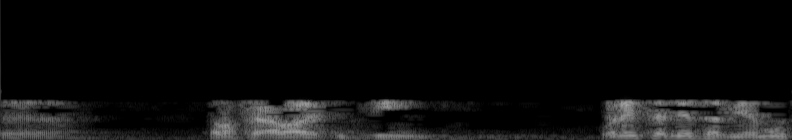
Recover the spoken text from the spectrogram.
آه، رفع راية الدين. وليس أن يذهب يموت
